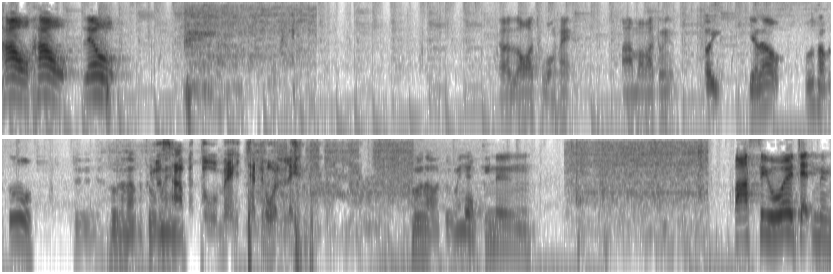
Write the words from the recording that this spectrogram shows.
เข้าเข้าเร็วเดี๋ยวรอถ่วงให้ มามามาตรงนี้ เอ้ยอย่าแล้วลูกสาวประตูเออลูกสาวประตูผู้รักแม่งษาประตูแม่งจะโดนเล่นลูกสาวประตูแม่งอหย่างกเก่งหนึ่งบราซิลเว้ยเจ็ดหนึ่ง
